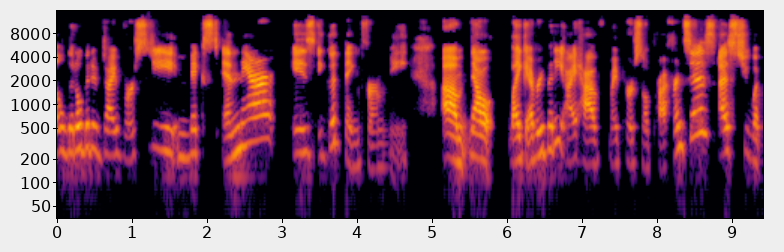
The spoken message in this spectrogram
a little bit of diversity mixed in there is a good thing for me. Um, now, like everybody, I have my personal preferences as to what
